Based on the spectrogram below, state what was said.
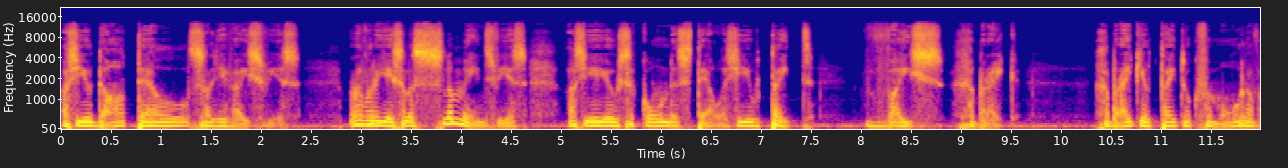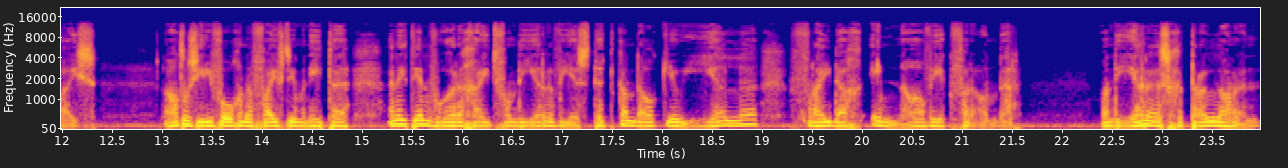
as jy jou dae tel, sal jy wys wees. Maar word jy sal 'n slim mens wees as jy jou sekondes tel, as jy jou tyd wys gebruik gebruik jou tyd ook vir môre wys. Laat ons hierdie volgende 15 minute in die teenwoordigheid van die Here wees. Dit kan dalk jou hele Vrydag en naweek verander. Want die Here is getrou daarin.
